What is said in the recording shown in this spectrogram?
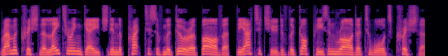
Ramakrishna later engaged in the practice of Madhura Bhava, the attitude of the gopis and Radha towards Krishna.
